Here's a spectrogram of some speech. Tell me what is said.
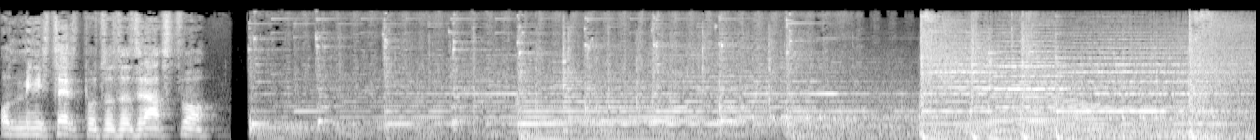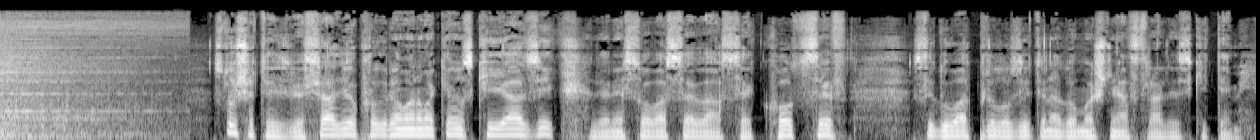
од Министерството за здравство. Слушате извесадио програма на македонски јазик. Денес ова се Васе Коцев следуваат прилозите на домашни австралијски теми.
